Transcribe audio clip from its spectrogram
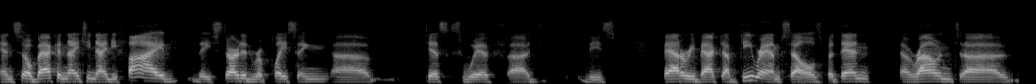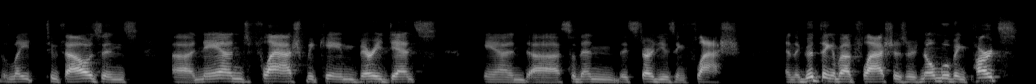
And so back in 1995, they started replacing uh, disks with uh, these battery backed up DRAM cells, but then around uh, the late 2000s, uh, NAND flash became very dense. And uh, so then they started using flash. And the good thing about flash is there's no moving parts.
